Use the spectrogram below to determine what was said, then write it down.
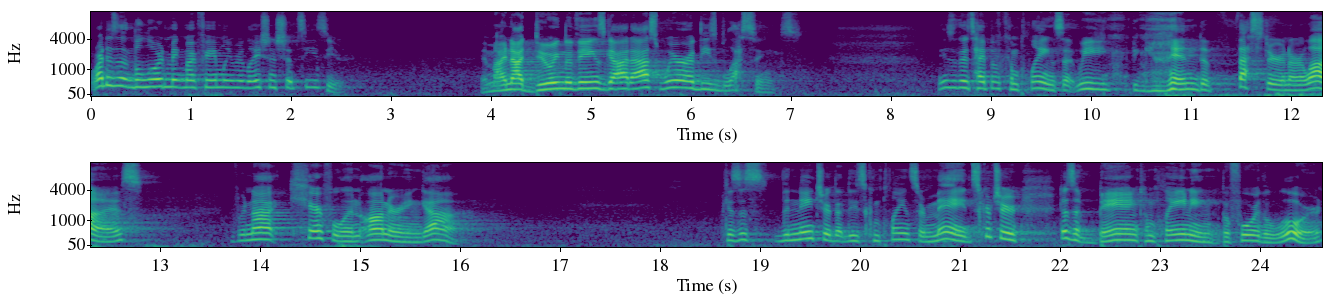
Why doesn't the Lord make my family relationships easier? Am I not doing the things God asked? Where are these blessings? These are the type of complaints that we begin to fester in our lives if we're not careful in honoring God. Because it's the nature that these complaints are made. Scripture doesn't ban complaining before the Lord,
